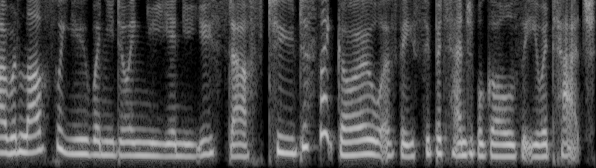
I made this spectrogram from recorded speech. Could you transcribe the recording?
I would love for you when you're doing new year, new you stuff to just let go of these super tangible goals that you attach.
